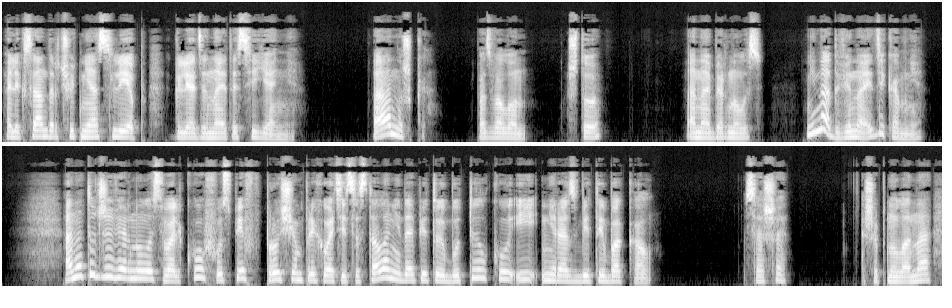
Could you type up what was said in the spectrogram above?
Александр чуть не ослеп, глядя на это сияние. «Аннушка», — позвал он, — «что?» Она обернулась. «Не надо вина, иди ко мне». Она тут же вернулась в Альков, успев, впрочем, прихватить со стола недопитую бутылку и неразбитый бокал. «Саша», — шепнула она, —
